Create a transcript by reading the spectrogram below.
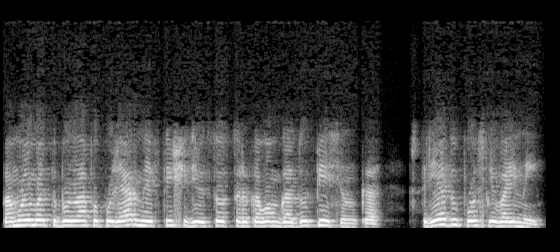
По-моему, это была популярная в 1940 году песенка «В среду после войны».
